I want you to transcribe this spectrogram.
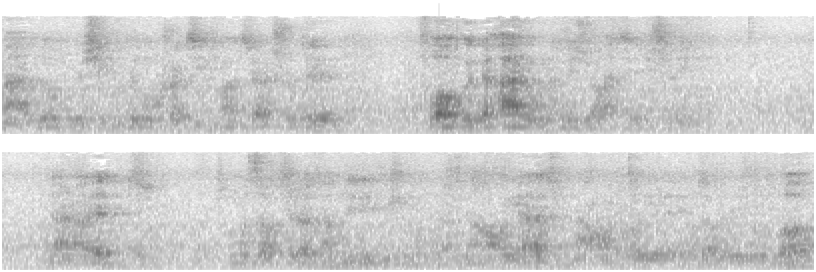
مردم به شکل دموکراتیک مطرح شده فاقد هر گونه وجاهت اجرایی. در نهایت مذاکرات هم دیدید دیگه. در نهایت نهادهای اداره اروپا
